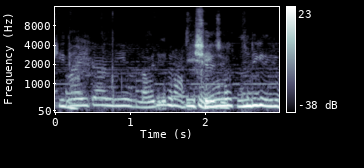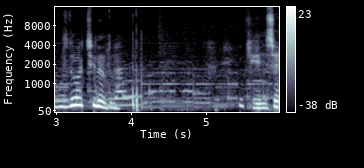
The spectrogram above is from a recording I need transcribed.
কি না দিয়ে উঠলাম এদিকে তো রাস্তা। কোন দিকে দেখছি বুঝতে পারছি না তো। খেয়েছে।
